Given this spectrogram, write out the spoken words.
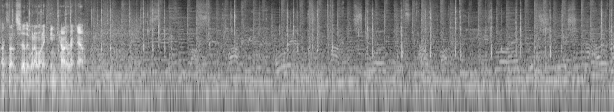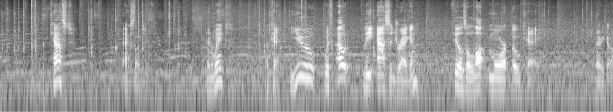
that's not necessarily what I want to encounter right now. Recast. Excellent. And wait. Okay. You, without the Acid Dragon, feels a lot more okay. There we go.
